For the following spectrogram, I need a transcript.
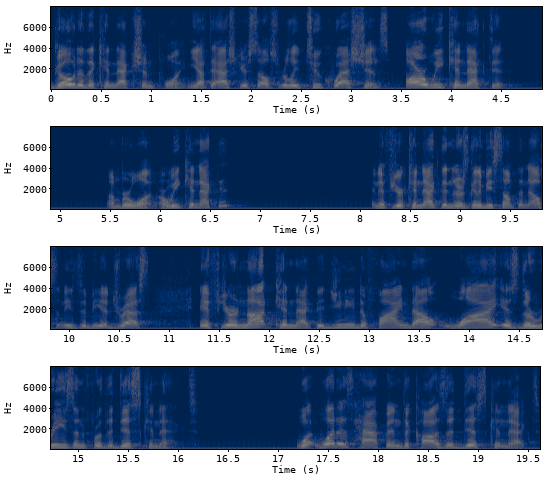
Go to the connection point. You have to ask yourselves really two questions Are we connected? Number one, are we connected? And if you're connected, there's going to be something else that needs to be addressed. If you're not connected, you need to find out why is the reason for the disconnect. What, what has happened to cause a disconnect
